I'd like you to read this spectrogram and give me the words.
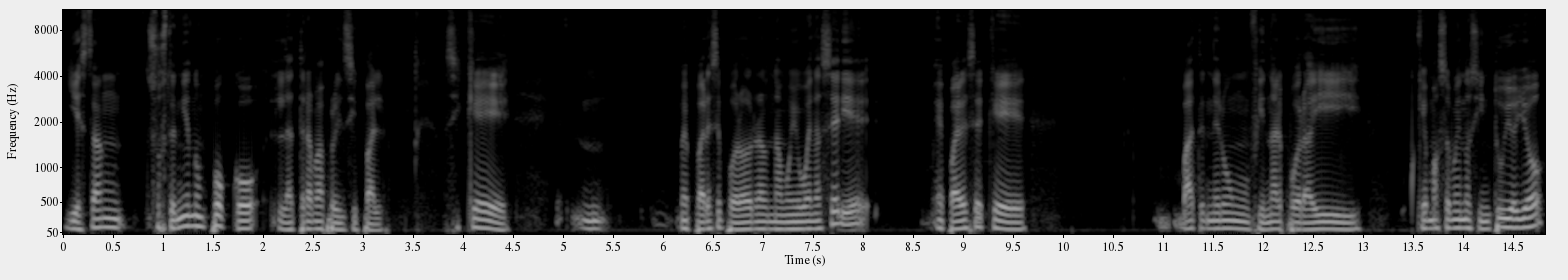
y están sosteniendo un poco la trama principal. Así que mm, me parece por ahora una muy buena serie. Me parece que va a tener un final por ahí que más o menos intuyo yo.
